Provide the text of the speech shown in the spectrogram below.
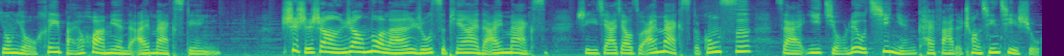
拥有黑白画面的 IMAX 电影。事实上，让诺兰如此偏爱的 IMAX 是一家叫做 IMAX 的公司在一九六七年开发的创新技术。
